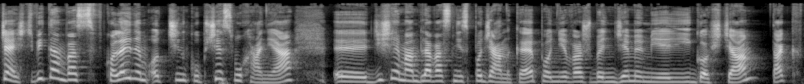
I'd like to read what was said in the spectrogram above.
Cześć, witam Was w kolejnym odcinku Psie Słuchania. Yy, dzisiaj mam dla Was niespodziankę, ponieważ będziemy mieli gościa, tak?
